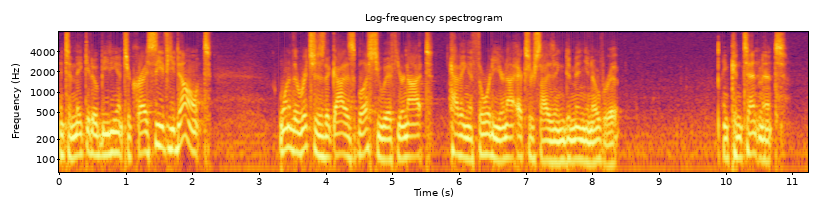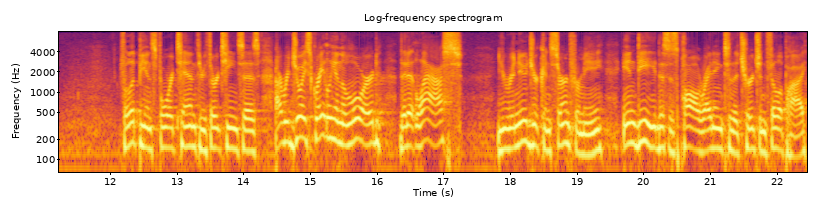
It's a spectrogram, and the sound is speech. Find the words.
and to make it obedient to christ? See if you don't one of the riches that god has blessed you with you're not having authority you're not exercising dominion over it. And contentment Philippians 4:10 through 13 says, "I rejoice greatly in the Lord that at last you renewed your concern for me. Indeed, this is Paul writing to the church in Philippi,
